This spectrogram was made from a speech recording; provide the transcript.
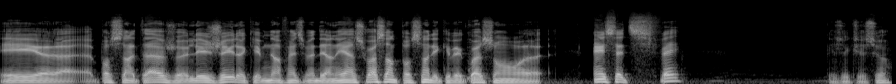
Et euh, pourcentage léger qui est venu en fin de semaine dernière, 60% des Québécois sont insatisfaits. Qu'est-ce que c'est ça?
